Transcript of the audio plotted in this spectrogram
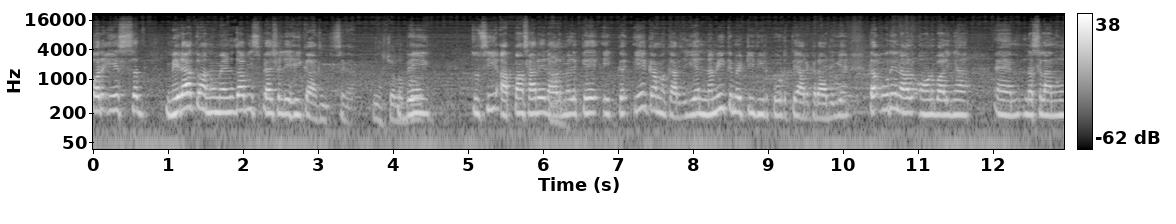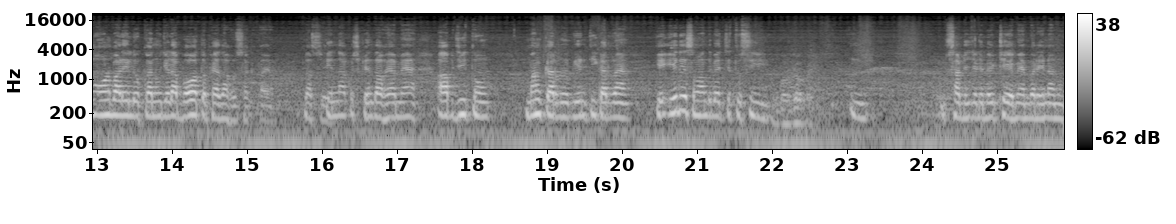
ਔਰ ਇਸ ਮੇਰਾ ਤੁਹਾਨੂੰ ਮਿਲਣ ਦਾ ਵੀ ਸਪੈਸ਼ਲ ਇਹੀ ਕਾਰਨ ਸੀਗਾ ਚਲੋ ਵੀ ਤੁਸੀਂ ਆਪਾਂ ਸਾਰੇ ਰਲ ਮਿਲ ਕੇ ਇੱਕ ਇਹ ਕੰਮ ਕਰ ਲਈਏ ਨਵੀਂ ਕਮੇਟੀ ਦੀ ਰਿਪੋਰਟ ਤਿਆਰ ਕਰਾ ਦਈਏ ਤਾਂ ਉਹਦੇ ਨਾਲ ਆਉਣ ਵਾਲੀਆਂ ਨਸਲਾਂ ਨੂੰ ਆਉਣ ਵਾਲੇ ਲੋਕਾਂ ਨੂੰ ਜਿਹੜਾ ਬਹੁਤ ਫਾਇਦਾ ਹੋ ਸਕਦਾ ਹੈ। ਬਸ ਇੰਨਾ ਕੁਝ ਕਹਿੰਦਾ ਹੋਇਆ ਮੈਂ ਆਪ ਜੀ ਤੋਂ ਮੰਗ ਕਰ ਬੇਨਤੀ ਕਰਦਾ ਕਿ ਇਹਦੇ ਸੰਬੰਧ ਵਿੱਚ ਤੁਸੀਂ ਸਾਡੇ ਜਿਹੜੇ ਬੈਠੇ ਮੈਂਬਰ ਇਹਨਾਂ ਨੂੰ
